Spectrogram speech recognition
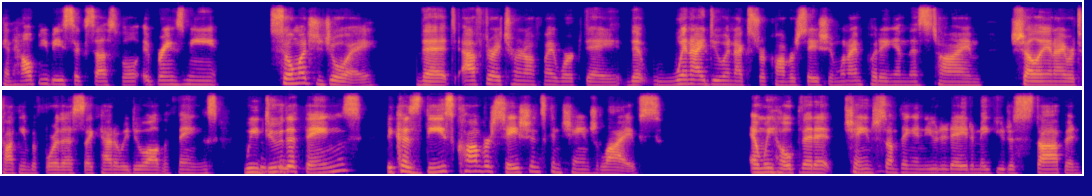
can help you be successful. It brings me so much joy that after I turn off my workday, that when I do an extra conversation, when I'm putting in this time, Shelly and I were talking before this, like, how do we do all the things? We mm-hmm. do the things because these conversations can change lives. And we hope that it changed something in you today to make you just stop and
